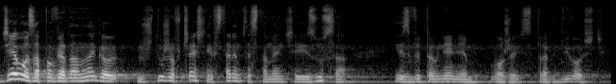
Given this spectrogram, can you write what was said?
dzieło zapowiadanego już dużo wcześniej w Starym Testamencie Jezusa jest wypełnieniem Bożej sprawiedliwości.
